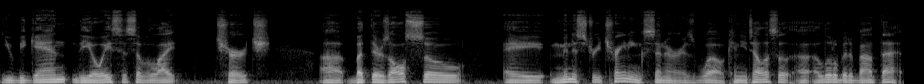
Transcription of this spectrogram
You began the Oasis of Light Church, uh, but there's also a ministry training center as well. Can you tell us a, a little bit about that?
